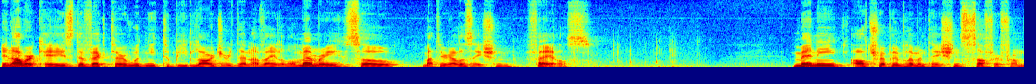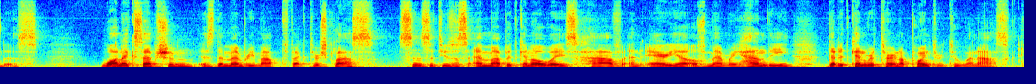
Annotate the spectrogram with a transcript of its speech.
in our case, the vector would need to be larger than available memory, so materialization fails. Many ALTREP implementations suffer from this. One exception is the memory mapped vectors class. Since it uses mmap, it can always have an area of memory handy that it can return a pointer to when asked.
